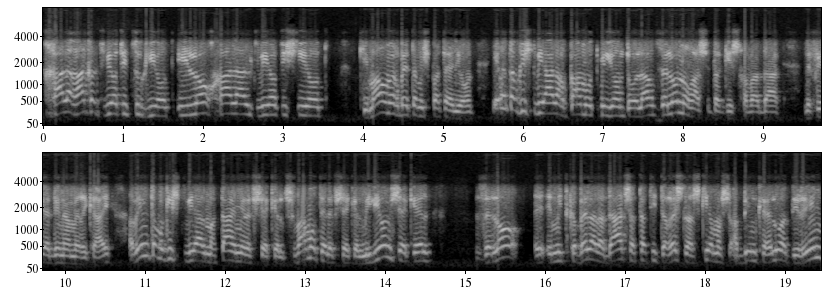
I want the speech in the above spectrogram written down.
חלה רק על תביעות ייצוגיות, היא לא חלה על תביעות אישיות. כי מה אומר בית המשפט העליון? אם אתה מגיש תביעה על 400 מיליון דולר, זה לא נורא שתגיש חוות דעת לפי הדין האמריקאי, אבל אם אתה מגיש תביעה על 200 אלף שקל, 700 אלף שקל, מיליון שקל, זה לא אה, מתקבל על הדעת שאתה תידרש להשקיע משאבים כאלו אדירים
